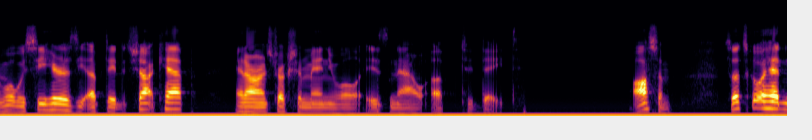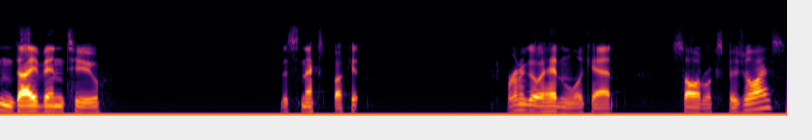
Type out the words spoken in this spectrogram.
And what we see here is the updated shot cap and our instruction manual is now up to date. Awesome. So let's go ahead and dive into this next bucket. We're going to go ahead and look at SOLIDWORKS Visualize.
